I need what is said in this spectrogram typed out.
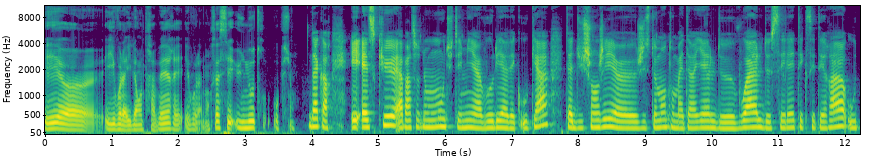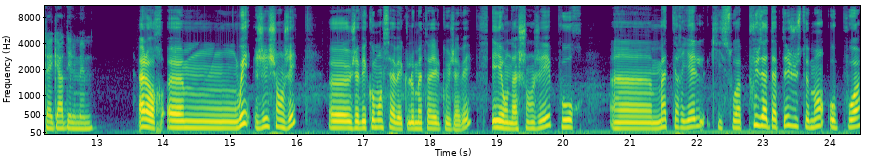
euh, et, voilà, il est en travers et, voilà. Donc ça, c'est une autre option. D'accord. Et est-ce que à partir du moment où tu t'es mis à voler avec Uka, tu as dû changer euh, justement ton matériel de voile, de sellette, etc. ou tu as gardé le même? Alors, euh, oui, j'ai changé. j'avais commencé avec le matériel que j'avais et on a changé pour un matériel qui soit plus adapté justement au poids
